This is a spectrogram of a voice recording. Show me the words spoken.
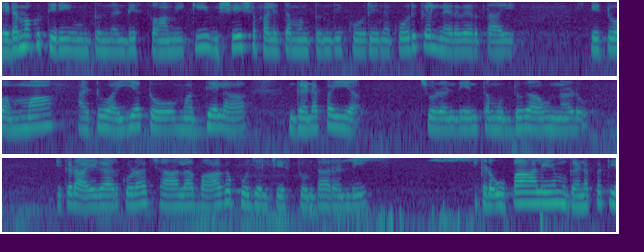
ఎడమకు తిరిగి ఉంటుందండి స్వామికి. విశేష ఫలితం ఉంటుంది. కోరిన కోరికలు నెరవేరుతాయి. ఇటు అమ్మ అటు అయ్యతో మధ్యలో గణపయ్య చూడండి ఎంత ముద్దుగా ఉన్నాడు. ఇక్కడ అయ్యగారు కూడా చాలా బాగా పూజలు చేస్తుంటారండి. ఇక్కడ ఉప ఆలయం గణపతి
